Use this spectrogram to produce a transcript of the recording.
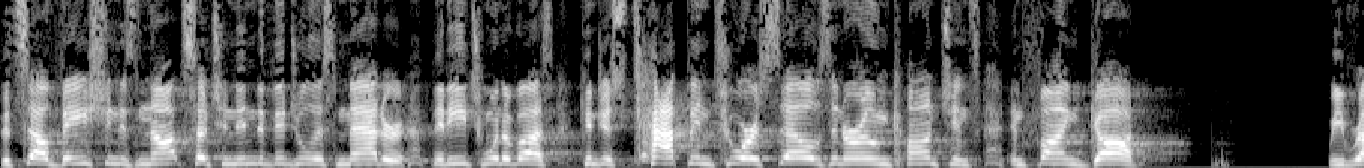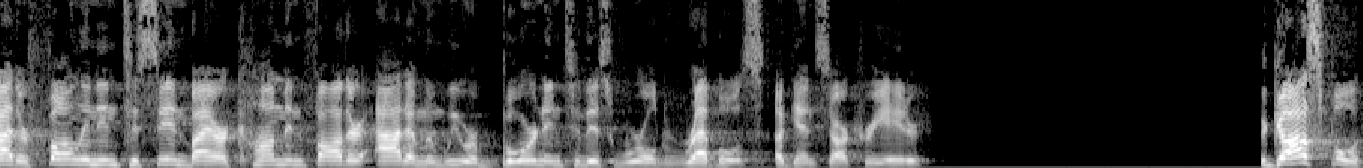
that salvation is not such an individualist matter that each one of us can just tap into ourselves and our own conscience and find God. We've rather fallen into sin by our common father Adam, and we were born into this world rebels against our Creator. The gospel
